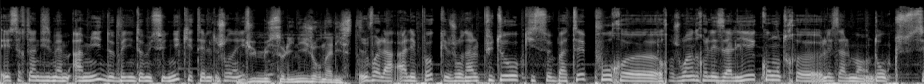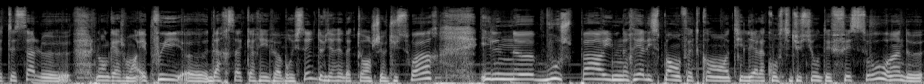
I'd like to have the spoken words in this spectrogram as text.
et certains disent même ami de Benito Mussolini, qui était le journaliste. Du Mussolini journaliste. Voilà, à l'époque, journal plutôt qui se battait pour rejoindre les Alliés contre les Allemands. Donc c'était ça l'engagement. et puis Darsac arrive à Bruxelles, devient rédacteur en chef du soir. Il ne bouge pas, il ne réalise pas en fait quand il y a la constitution des faisceaux, hein, de,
